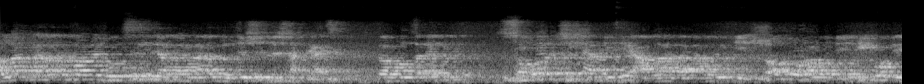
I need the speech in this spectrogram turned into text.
আল্লাহ তাআলা অনেক বলছেন যে আল্লাহ তাআলা ধৈর্যশীলদের সাথে আছে, তো রমজানের সবর শিক্ষা থেকে আল্লাহ আমাদেরকে সর্ব হালতে বিপদে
